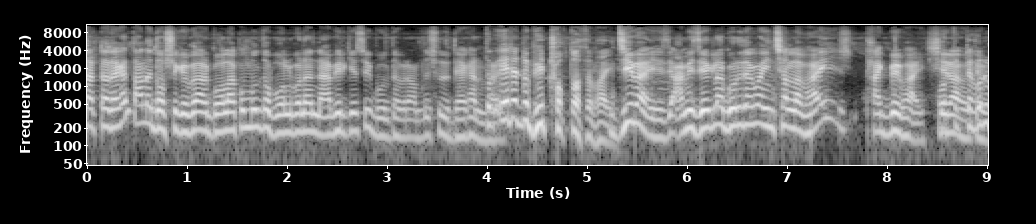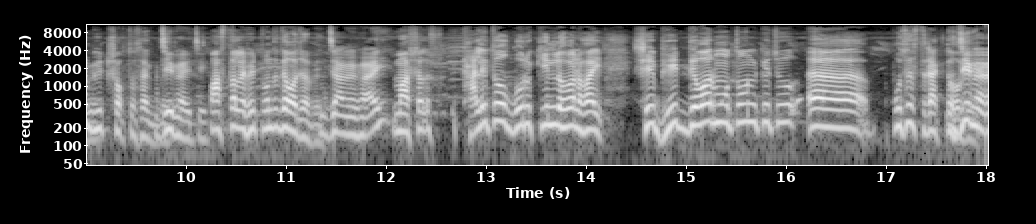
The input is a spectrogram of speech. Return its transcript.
চারটা দেখেন তাহলে দর্শক হবে আর গলা কম্বল তো বলব না নাভির কিছুই বলতে হবে আপনি শুধু দেখান তবে এটা একটু ভিট শক্ত আছে ভাই। জি ভাই আমি যেগুলা গরু দেখব ইনশাল্লাহ ভাই থাকবে ভাই সেরা প্রত্যেকটা গরু। ভিট শক্ত থাকবে। জি ভাই জি। পাঁচতলার ভিট পর্যন্ত দেওয়া যাবে। যাবে ভাই। মার্শাল্লাহ খালি তো গরু কিনলে হবে না ভাই সেই ভিট দেওয়ার মতন কিছু প্রসেস রাখতে হবে। জি ভাই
